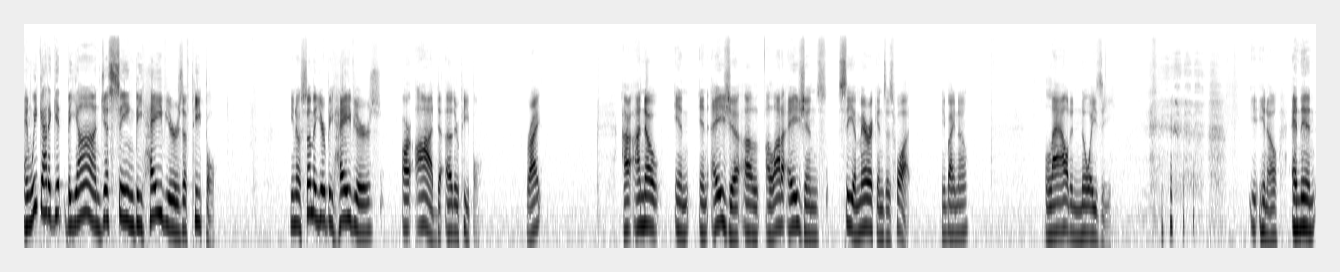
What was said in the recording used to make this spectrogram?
And we got to get beyond just seeing behaviors of people. You know, some of your behaviors are odd to other people, right? I, I know in in Asia, a, a lot of Asians see Americans as what? Anybody know? Loud and noisy. you, you know, and then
